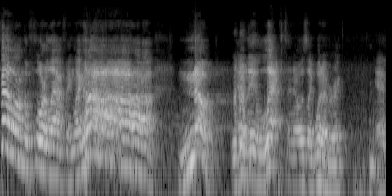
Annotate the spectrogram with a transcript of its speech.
fell on the floor laughing, like, ah, no. And they left, and I was like, whatever. I, eh.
